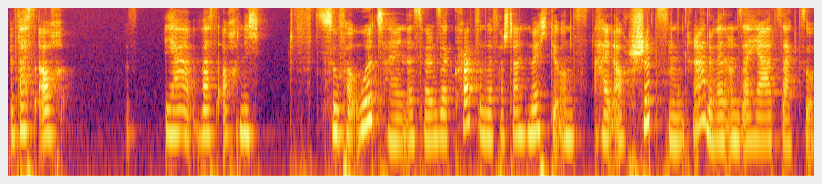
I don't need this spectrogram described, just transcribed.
was auch, ja, was auch nicht zu verurteilen ist, weil unser Kopf, unser Verstand möchte uns halt auch schützen, gerade wenn unser Herz sagt so,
